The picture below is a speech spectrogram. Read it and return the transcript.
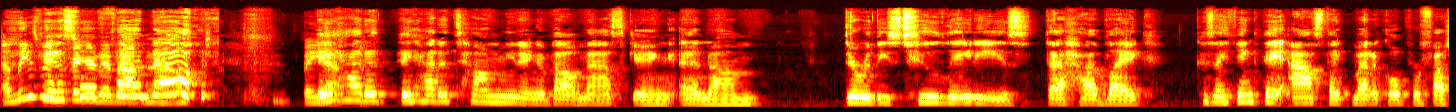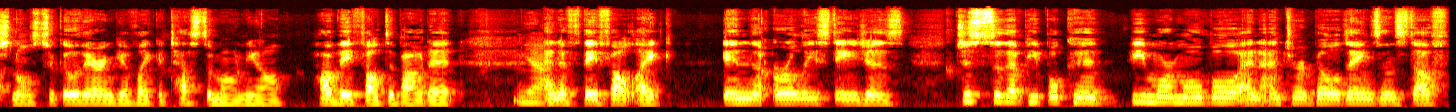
At least we guess figured we'll it out now. out. But They yeah. had a they had a town meeting about masking, and um, there were these two ladies that had like because I think they asked like medical professionals to go there and give like a testimonial how they felt about it, yeah. and if they felt like in the early stages just so that people could be more mobile and enter buildings and stuff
